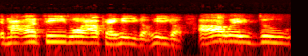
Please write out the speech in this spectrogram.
if my aunties want, okay, here you go, here you go. I always do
